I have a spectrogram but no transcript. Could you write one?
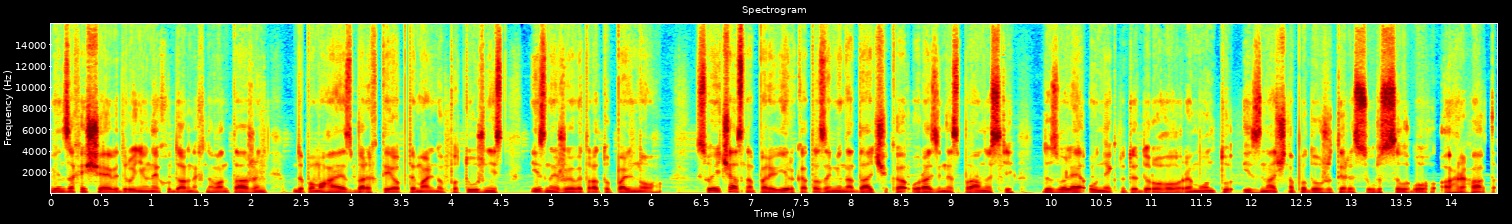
Він захищає від руйнівних ударних навантажень, допомагає зберегти оптимальну потужність і знижує витрату пального. Своєчасна перевірка та заміна датчика у разі несправності дозволяє уникнути дорогого ремонту і значно подовжити ресурс силового агрегата.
